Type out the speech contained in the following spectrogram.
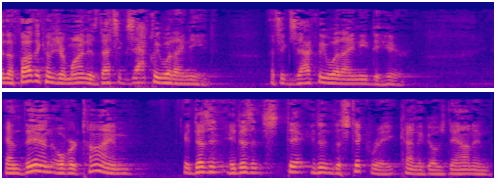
and the thought that comes to your mind is that's exactly what I need. That's exactly what I need to hear. And then over time, it doesn't, it doesn't stick, it doesn't, the stick rate kind of goes down and,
